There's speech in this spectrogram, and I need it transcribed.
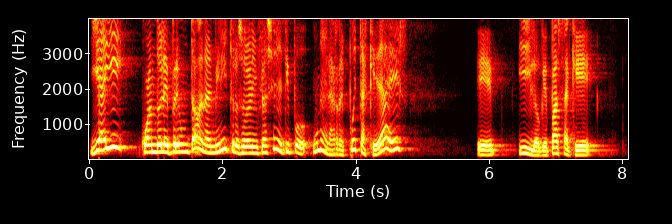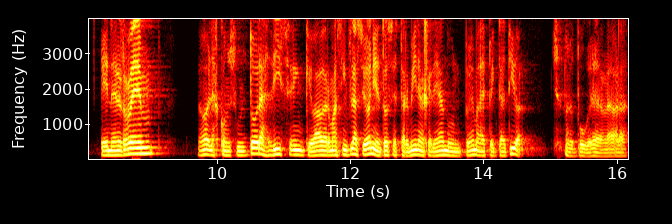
Y ahí cuando le preguntaban al ministro sobre la inflación, el tipo, una de las respuestas que da es, eh, y lo que pasa que en el REM las consultoras dicen que va a haber más inflación y entonces terminan generando un problema de expectativa. Yo no lo puedo creer, la verdad.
